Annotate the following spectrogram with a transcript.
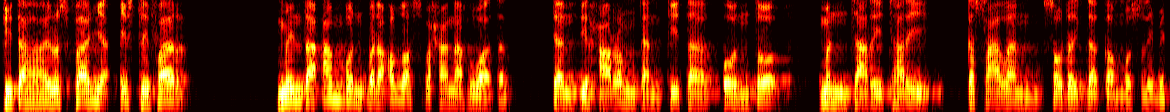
kita harus banyak istighfar, minta ampun kepada Allah Subhanahu wa taala dan diharamkan kita untuk mencari-cari kesalahan saudara kita kaum muslimin.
